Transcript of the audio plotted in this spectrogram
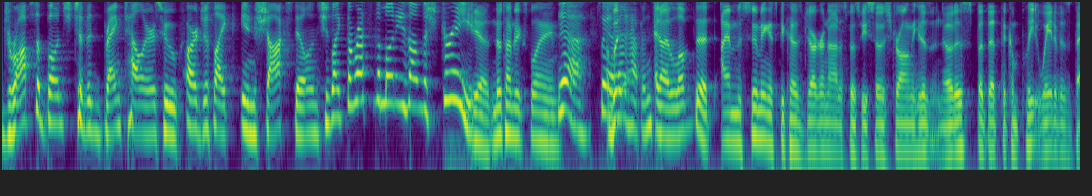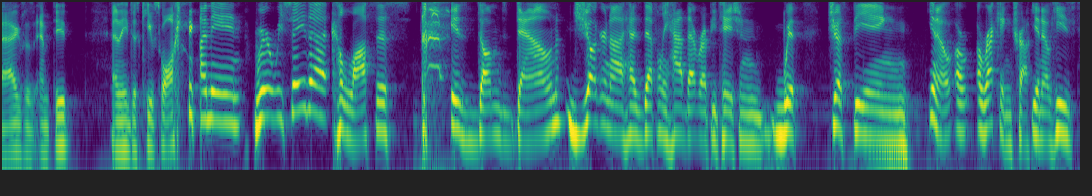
drops a bunch to the bank tellers who are just like in shock still. And she's like, the rest of the money's on the street. Yeah, no time to explain. Yeah. So yeah, But- that happens. And I love that. I'm assuming it's because Juggernaut is supposed to be so strong that he doesn't notice, but that the complete weight of his bags is emptied, and he just keeps walking. I mean, where we say that Colossus is dumbed down, Juggernaut has definitely had that reputation with just being, you know, a, a wrecking truck. You know, he's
